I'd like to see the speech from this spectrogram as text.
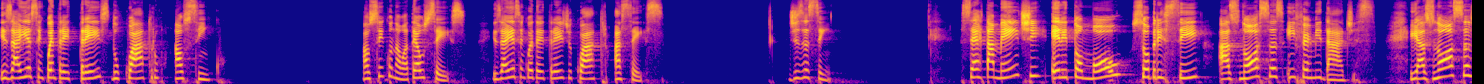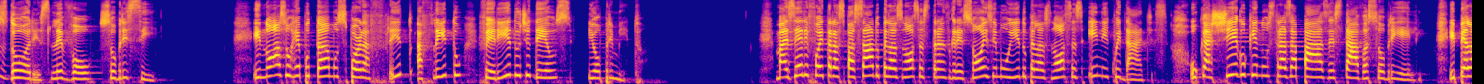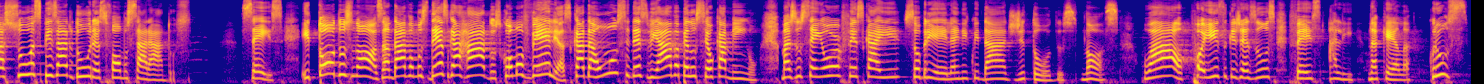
Isaías 53, do 4 ao 5. Ao 5 não, até o 6. Isaías 53, de 4 a 6. Diz assim: Certamente Ele tomou sobre si as nossas enfermidades e as nossas dores levou sobre si. E nós o reputamos por aflito, aflito, ferido de Deus e oprimido. Mas ele foi traspassado pelas nossas transgressões e moído pelas nossas iniquidades. O castigo que nos traz a paz estava sobre ele e pelas suas pisaduras fomos sarados. 6. E todos nós andávamos desgarrados como ovelhas, cada um se desviava pelo seu caminho, mas o Senhor fez cair sobre ele a iniquidade de todos nós. Uau! Foi isso que Jesus fez ali, naquela cruz.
